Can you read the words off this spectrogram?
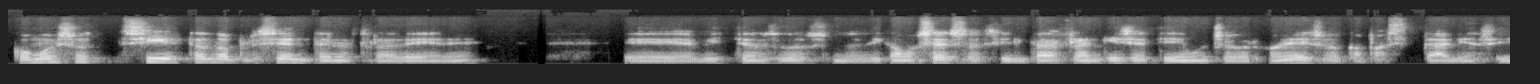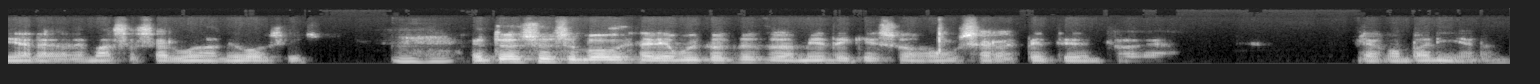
como eso sigue estando presente en nuestro ADN, eh, ¿viste? nosotros nos dedicamos a eso, si el franquicias tiene mucho que ver con eso, capacitar y enseñar a los demás a hacer buenos negocios. Entonces yo supongo que estaría muy contento también de que eso aún se respete dentro de la compañía. ¿no?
